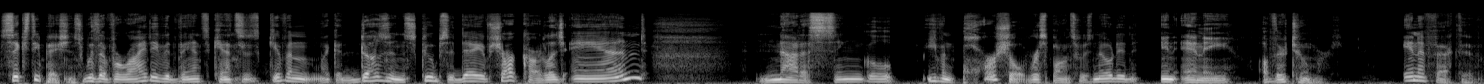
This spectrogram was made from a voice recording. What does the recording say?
60 patients with a variety of advanced cancers given like a dozen scoops a day of shark cartilage, and not a single, even partial response was noted in any of their tumors. Ineffective,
